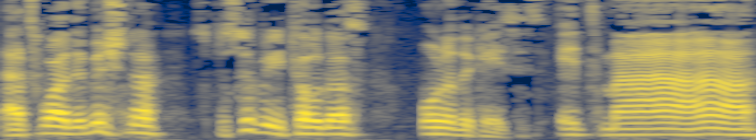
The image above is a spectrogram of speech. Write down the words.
That's why the Mishnah specifically told us all of the cases. It's ma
